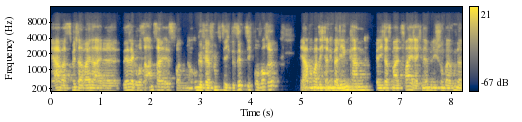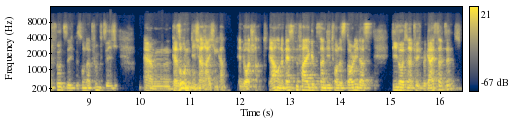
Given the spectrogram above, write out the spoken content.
Ja, was mittlerweile eine sehr, sehr große Anzahl ist von ungefähr 50 bis 70 pro Woche. Ja, wo man sich dann überlegen kann, wenn ich das mal zwei rechne, bin ich schon bei 140 bis 150 ähm, Personen, die ich erreichen kann in Deutschland. Ja, und im besten Fall gibt es dann die tolle Story, dass die Leute natürlich begeistert sind,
